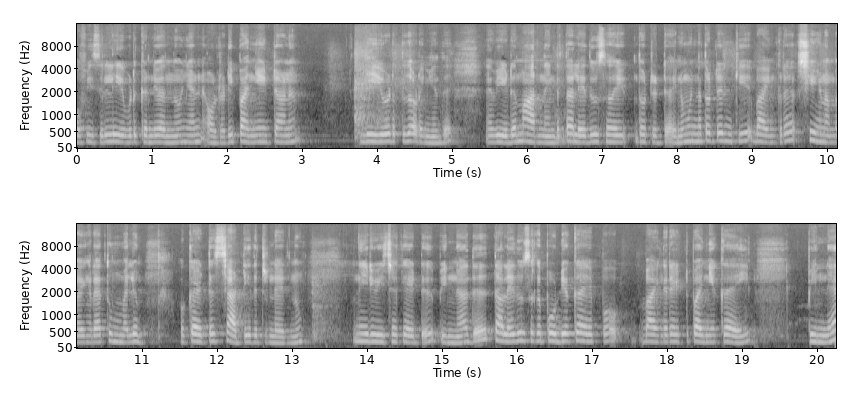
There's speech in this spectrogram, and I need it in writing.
ഓഫീസിൽ ലീവ് എടുക്കേണ്ടി വന്നു. ഞാൻ ഓൾറെഡി പനിയായിട്ടാണ് ലീവ് എടുത്ത് തുടങ്ങിയത്. വീട് മാറുന്നതിന്റെ തലേ ദിവസം തൊട്ടിട്ട് അതിന് മുന്നേ തൊട്ട് എനിക്ക് ഭയങ്കര ക്ഷീണം ഭയങ്കര തുമ്മലും ഒക്കെ ആയിട്ട് സ്റ്റാർട്ട് ചെയ്തിട്ടുണ്ടായിരുന്നു. നീരുവീഴ്ചയൊക്കെ ആയിട്ട്. പിന്നെ അത് തലേ ദിവസമൊക്കെ പൊടിയൊക്കെ ആയപ്പോൾ ഭയങ്കരമായിട്ട് പനിയൊക്കെ ആയി. പിന്നെ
